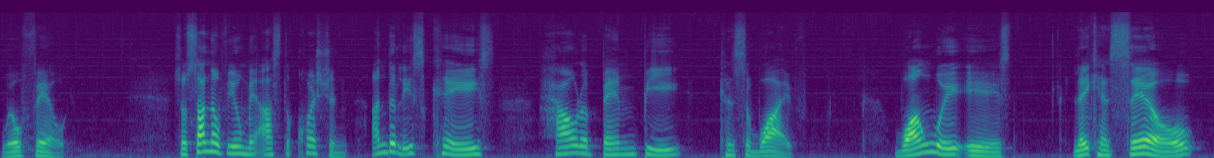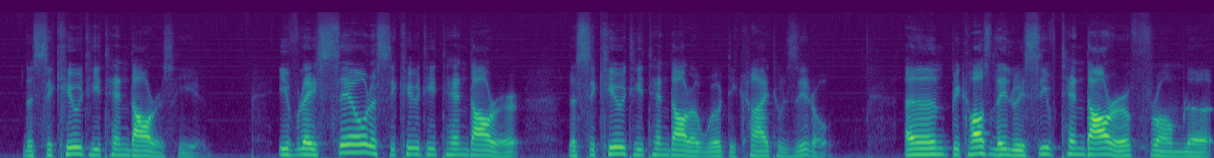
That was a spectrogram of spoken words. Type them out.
will fail. So some of you may ask the question, under this case, how the Bank B can survive? One way is they can sell the security $10 here. If they sell the security $10, the security $10 will decline to zero. And because they receive $10 from the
